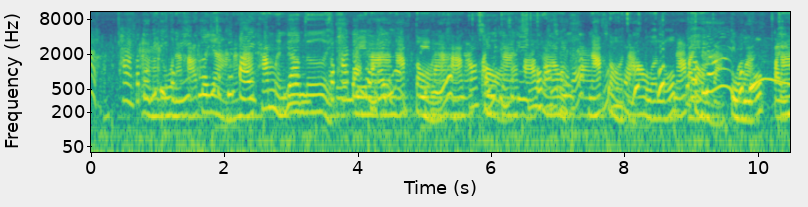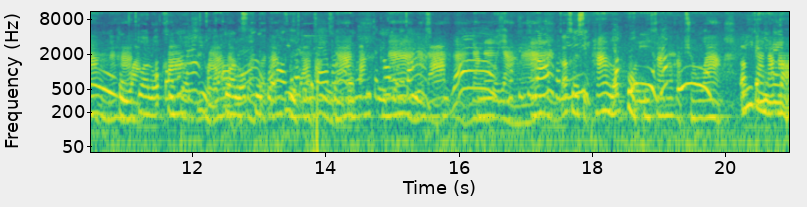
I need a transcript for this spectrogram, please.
ารถ ผ่านประตูอะมิมาติดูตรงนะนี้คะเพื่ตัอวอที่ย่าจะงขึ้นนะไปคะทำเหมือนเดิมเลยสะพานด้านเวบนลาได้เลยนับต่อนะคะก็คือการที่เรานับต่อจากตัวลบนับไปต่อจากตัวลบไปตั้งนะคะตัวลบคือตัวที่อยู่ด้านหลังส่วนตัวตั้งคือตัวที่อยู่ด้านหน้านะคะดังตัวอย่างนะก็คือ 15ลบ6มีค่าเท่ากับช่องว่างวิธีการนับต่อ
